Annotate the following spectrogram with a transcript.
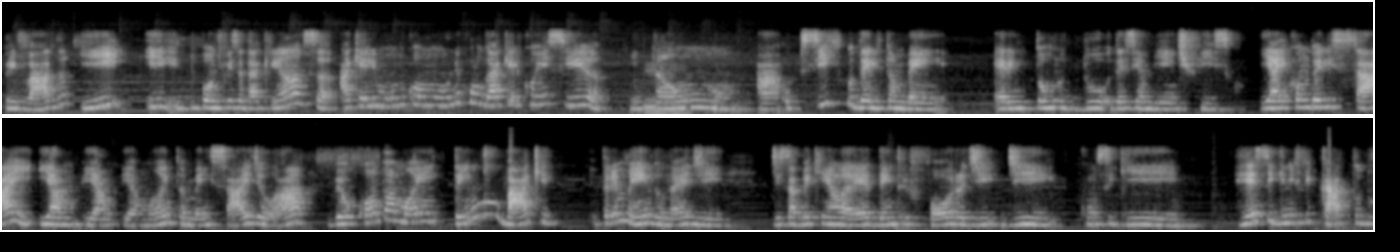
privada, e, e do ponto de vista da criança, aquele mundo como o único lugar que ele conhecia. Então, uhum. a, o psíquico dele também era em torno do, desse ambiente físico. E aí, quando ele sai, e a, e, a, e a mãe também sai de lá, vê o quanto a mãe tem um baque tremendo, né? De, de saber quem ela é dentro e fora, de, de conseguir ressignificar tudo,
